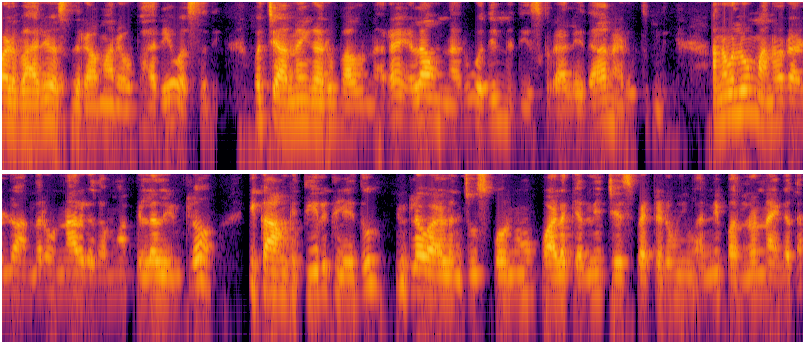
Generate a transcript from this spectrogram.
వాళ్ళ భార్య వస్తుంది రామారావు భార్య వస్తుంది. వచ్చి అన్నయ్య గారు బాగున్నారా? ఎలా ఉన్నారు? వదిలిని తీసుకురాలేదా? అని అడుగుతుంది. మనవలు మనవరాళ్ళు అందరూ ఉన్నారు కదమ్మా పిల్లల ఇంట్లో. ఇక ఆమెకి తీరిక లేదు. ఇంట్లో వాళ్ళని చూసుకోను వాళ్ళకి అన్నీ చేసి పెట్టడం ఇవన్నీ పనులు ఉన్నాయి కదా.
